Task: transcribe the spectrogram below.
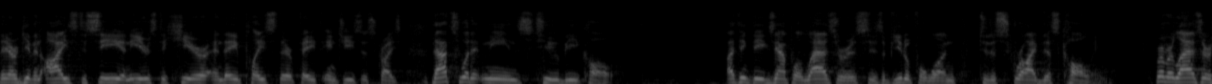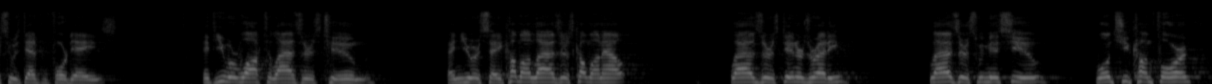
They are given eyes to see and ears to hear, and they place their faith in Jesus Christ. That's what it means to be called. I think the example of Lazarus is a beautiful one to describe this calling. Remember Lazarus who was dead for four days? If you were walked to Lazarus' tomb and you were say, come on Lazarus, come on out. Lazarus, dinner's ready. Lazarus, we miss you. Won't you come forth?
